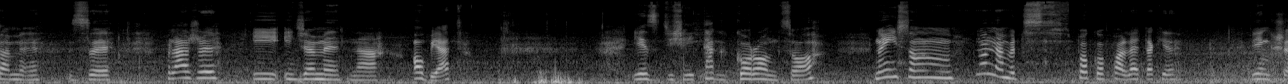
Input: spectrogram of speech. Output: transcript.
Wracamy z plaży i idziemy na obiad. Jest dzisiaj tak gorąco. No i są no nawet spoko fale, takie większe.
